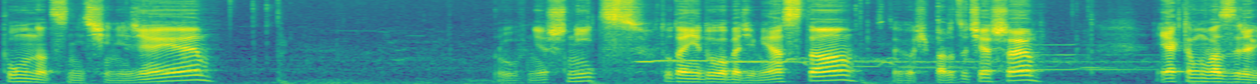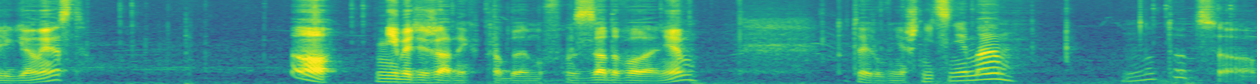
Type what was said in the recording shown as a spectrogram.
Północ nic się nie dzieje. Również nic. Tutaj niedługo będzie miasto. Z tego się bardzo cieszę. Jak tam u was z religią jest? O! Nie będzie żadnych problemów. Z zadowoleniem. Tutaj również nic nie ma. No to co?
